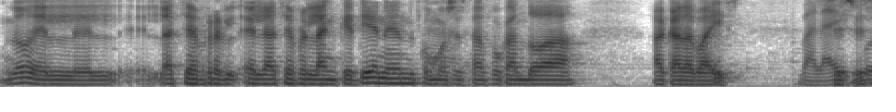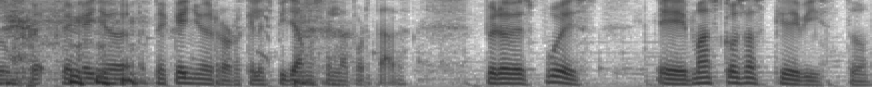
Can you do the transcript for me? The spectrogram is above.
¿no? el, el, el, HF el que tienen, cómo se está enfocando a, a cada país. Vale, ahí sí, fue sí. un pe- pequeño, pequeño error que les pillamos en la portada. Pero después, eh, más cosas que he visto.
